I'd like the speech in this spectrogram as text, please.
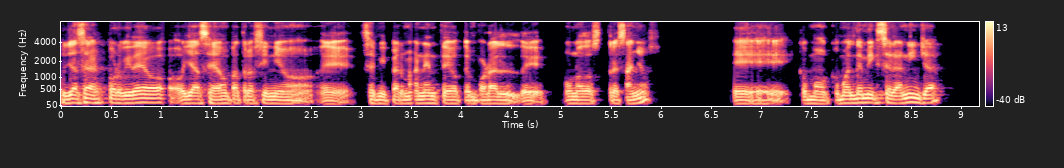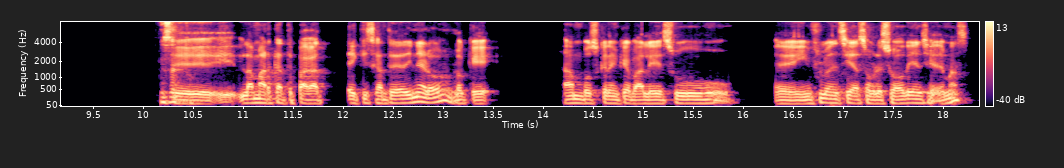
pues ya sea por video o ya sea un patrocinio eh, semipermanente o temporal de uno, dos, tres años, eh, como, como el de Mixer a Ninja. Eh, la marca te paga X cantidad de dinero, lo que ambos creen que vale su influencia sobre su audiencia y demás.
